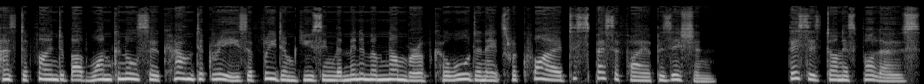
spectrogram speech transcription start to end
As defined above one can also count degrees of freedom using the minimum number of coordinates required to specify a position. This is done as follows.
